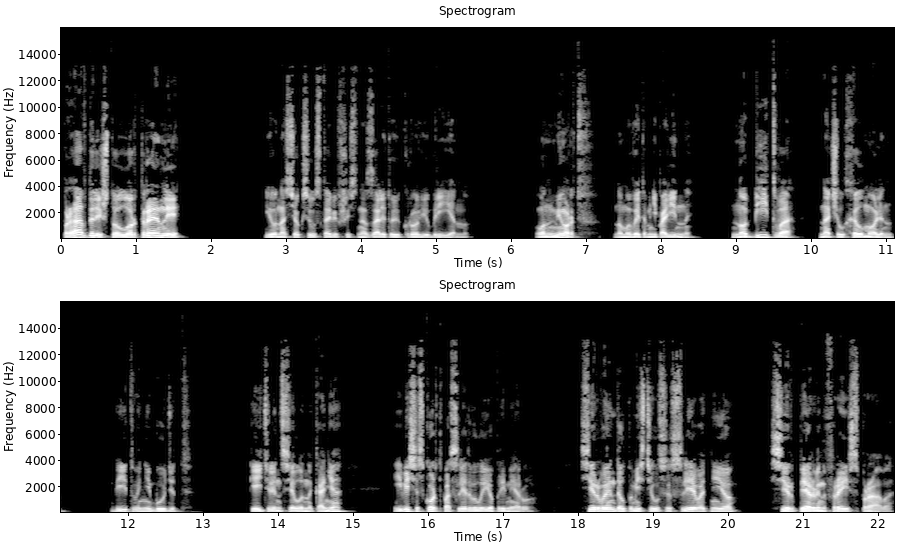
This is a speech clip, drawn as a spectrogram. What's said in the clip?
Правда ли, что лорд Ренли...» И он осекся, уставившись на залитую кровью Бриенну. «Он мертв, но мы в этом не повинны. Но битва!» — начал Хелмолин. «Битвы не будет». Кейтилин села на коня, и весь эскорт последовал ее примеру. Сир Вендел поместился слева от нее, сир Первин Фрей справа.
